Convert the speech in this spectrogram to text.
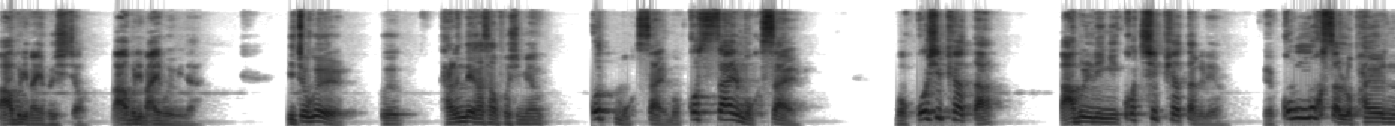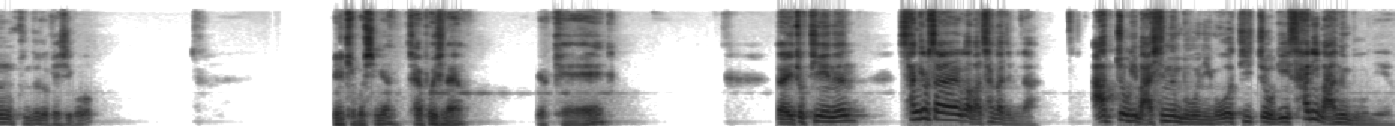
마블이 많이 보이시죠? 마블이 많이 보입니다. 이쪽을 그 다른 데 가서 보시면 꽃 목살, 뭐 꽃살 목살, 뭐 꽃이 피었다, 마블링이 꽃이 피었다 그래요. 꽃 목살로 파는 분들도 계시고 이렇게 보시면 잘 보이시나요? 이렇게 자 이쪽 뒤에는 삼겹살과 마찬가지입니다. 앞쪽이 맛있는 부분이고 뒤쪽이 살이 많은 부분이에요.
